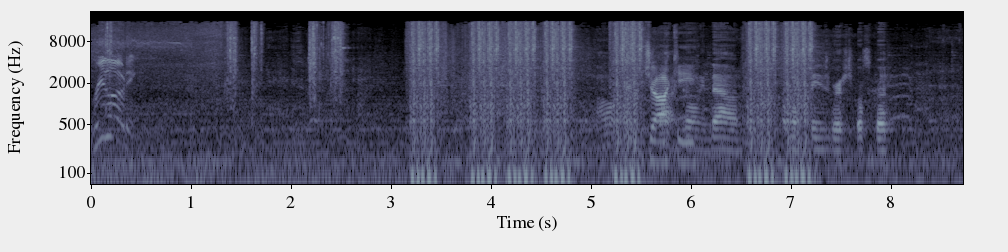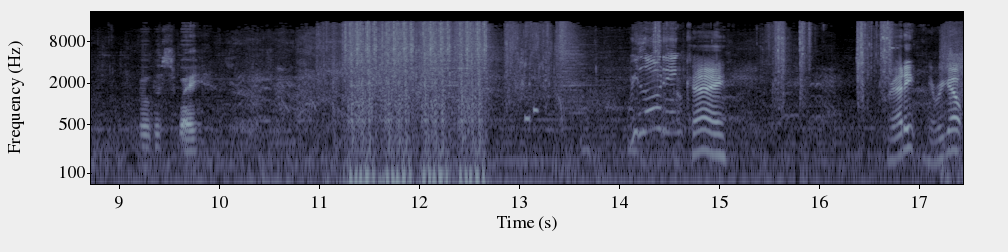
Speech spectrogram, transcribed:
Reloading. Oh, it's not Jockey. going down. That means we're supposed to go this way. Reloading. Okay. Ready? Here we go.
